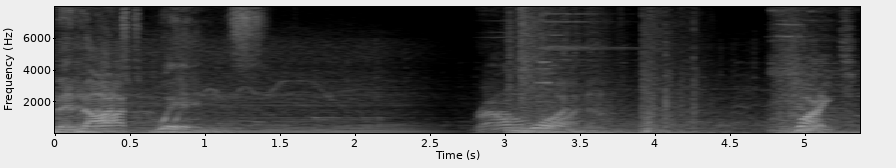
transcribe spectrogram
Minot wins. Round one. Fight!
